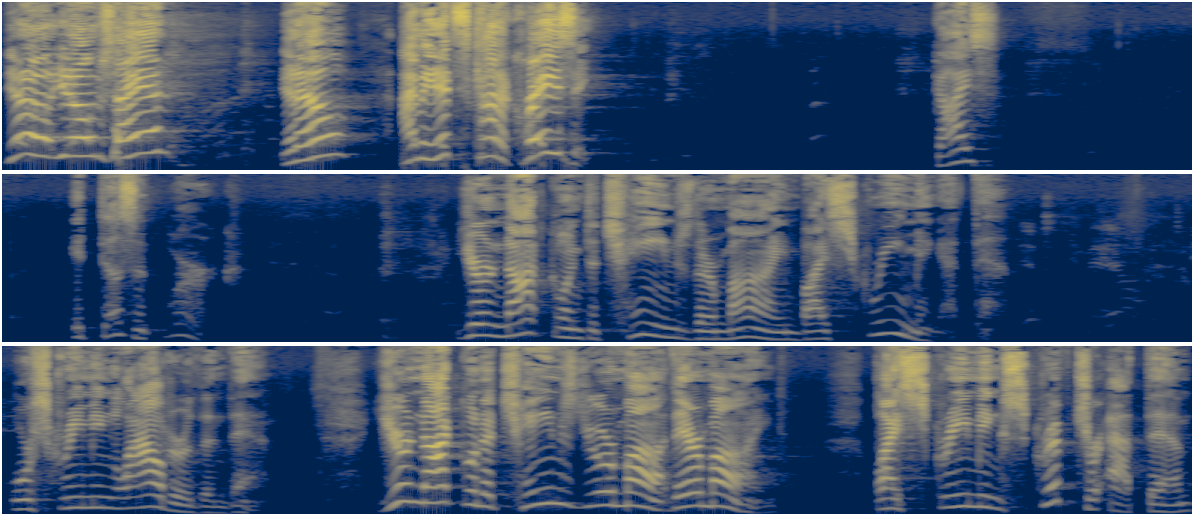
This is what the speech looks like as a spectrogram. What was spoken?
You know, you know what I'm saying? You know? I mean, it's kind of crazy. Guys, it doesn't work. You're not going to change their mind by screaming at them or screaming louder than them. You're not going to change your mind, their mind by screaming scripture at them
